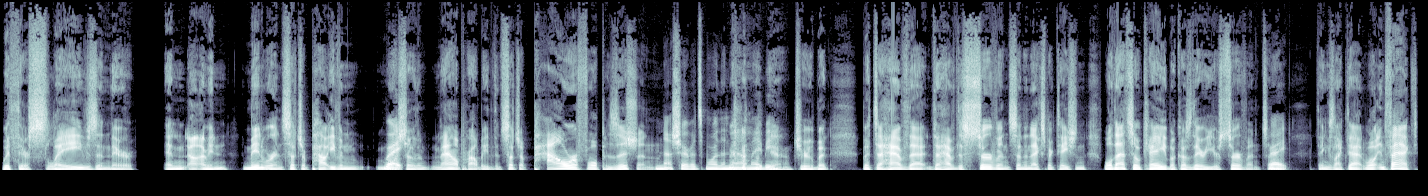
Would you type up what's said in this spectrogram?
with their slaves and their and uh, I mean men were in such a power even more Right. so than now probably than such a powerful position. I'm not sure if it's more than now, maybe. yeah, true, but but to have that to have the servants and an expectation, well, that's okay because they're your servant, Right. Things like that. Well, in fact,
